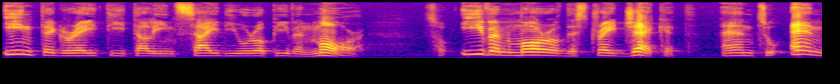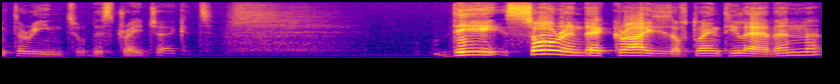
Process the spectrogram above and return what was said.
integrate Italy inside Europe even more. So even more of the straitjacket and to enter into the straitjacket. The sovereign debt crisis of 2011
